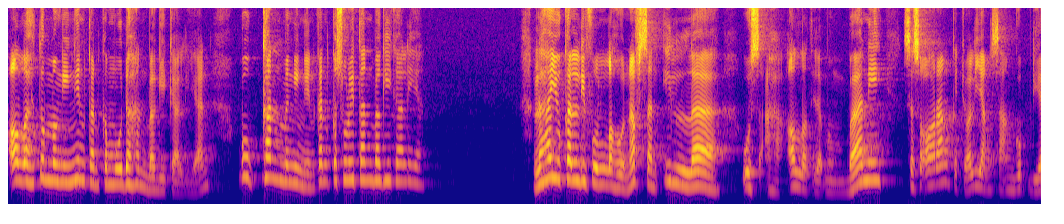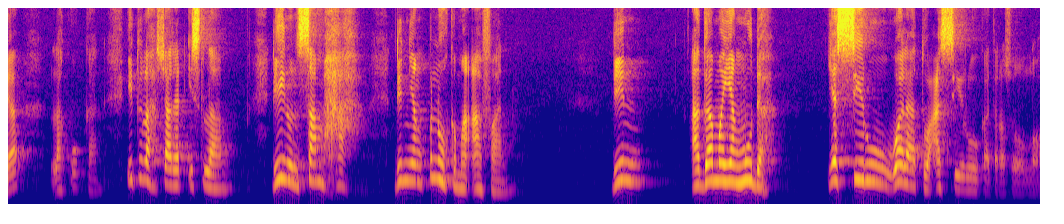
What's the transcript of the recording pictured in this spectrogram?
Allah itu menginginkan kemudahan bagi kalian, bukan menginginkan kesulitan bagi kalian. La yukallifullahu nafsan illa usaha. Allah tidak membani seseorang kecuali yang sanggup dia lakukan. Itulah syariat Islam. Dinun samhah. Din yang penuh kemaafan. Din agama yang mudah Yassiru wala tu'assiru kata Rasulullah.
